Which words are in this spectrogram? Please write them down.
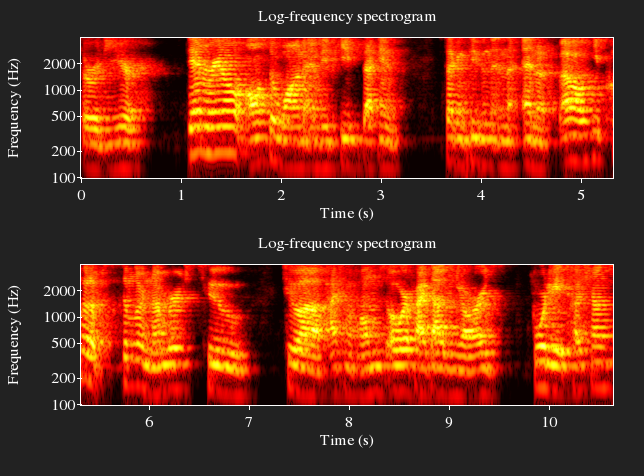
third year. Dan Marino also won MVP second second season in the NFL. He put up similar numbers to to uh, Patrick Mahomes, over 5,000 yards, 48 touchdowns,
